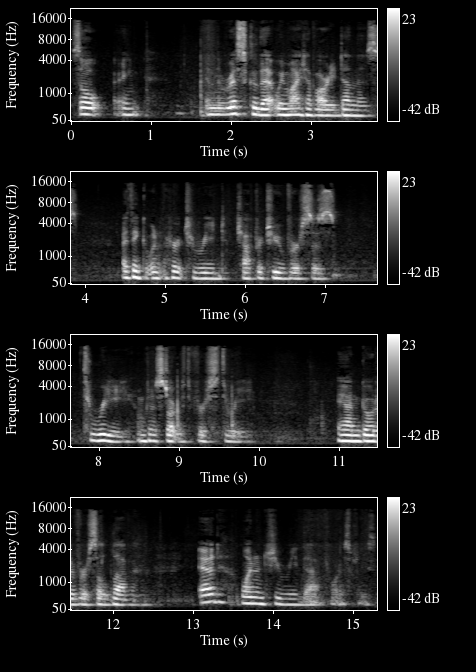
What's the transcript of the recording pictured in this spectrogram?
So, in, in the risk that we might have already done this, I think it wouldn't hurt to read chapter 2, verses 3. I'm going to start with verse 3 and go to verse 11. Ed, why don't you read that for us, please?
